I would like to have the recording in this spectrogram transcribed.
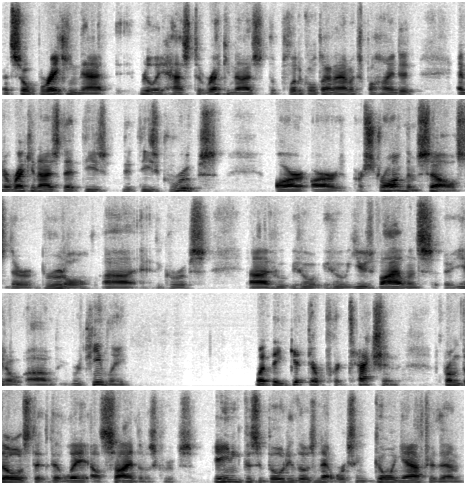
And so breaking that really has to recognize the political dynamics behind it and to recognize that these that these groups are are are strong themselves. They're brutal uh, groups, uh, who, who, who use violence, you know, uh, routinely, but they get their protection from those that, that lay outside those groups. Gaining visibility of those networks and going after them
